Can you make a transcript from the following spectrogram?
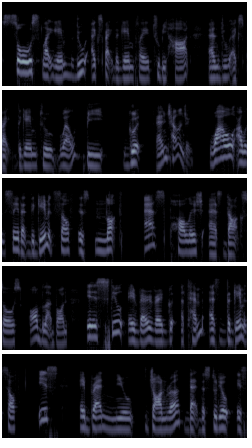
Souls-like game, do expect the gameplay to be hard and do expect the game to, well, be good and challenging. While I would say that the game itself is not as polished as Dark Souls or Bloodborne, it is still a very, very good attempt as the game itself is a brand new genre that the studio is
